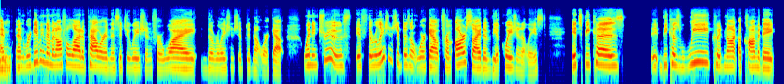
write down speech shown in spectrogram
And mm. and we're giving them an awful lot of power in this situation for why the relationship did not work out. When in truth if the relationship doesn't work out from our side of the equation at least it's because it, because we could not accommodate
